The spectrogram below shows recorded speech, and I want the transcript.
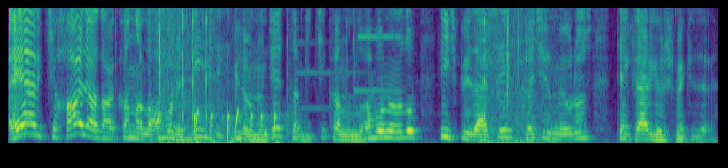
eğer ki hala daha kanala abone değilsek bir an önce tabii ki kanala abone olup hiçbir dersi kaçırmıyoruz. Tekrar görüşmek üzere.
